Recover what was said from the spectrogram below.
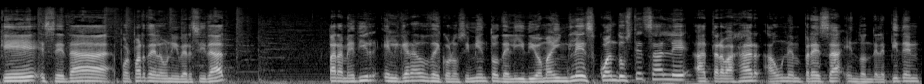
que se da por parte de la universidad para medir el grado de conocimiento del idioma inglés. Cuando usted sale a trabajar a una empresa en donde le piden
